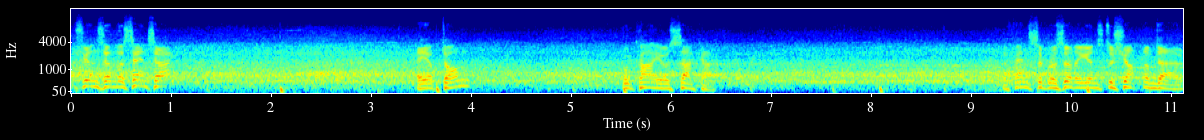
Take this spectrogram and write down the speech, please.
Options in the centre. Ayrton. Bukayo Saka. Defensive Brazilians to shut them down.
